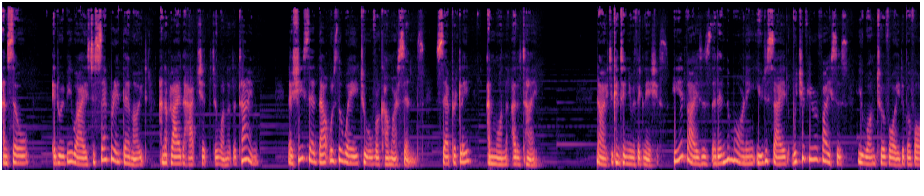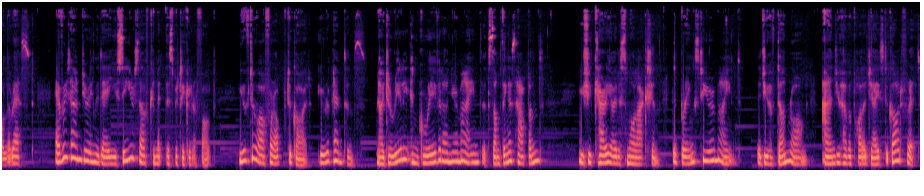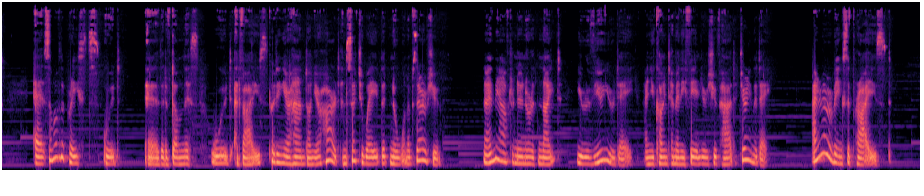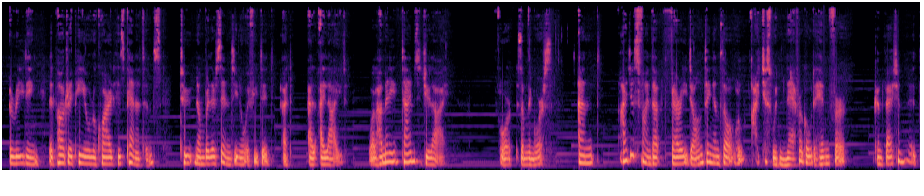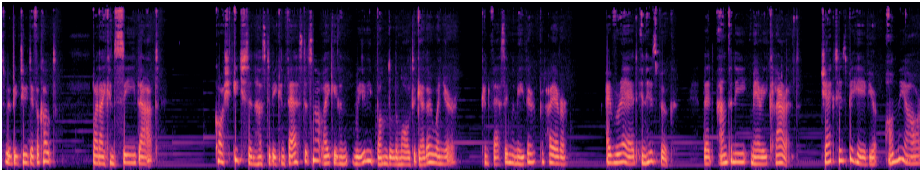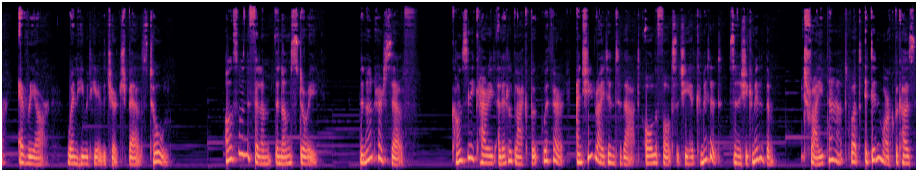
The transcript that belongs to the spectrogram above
And so it would be wise to separate them out and apply the hatchet to one at a time. Now, she said that was the way to overcome our sins, separately and one at a time. Now, to continue with Ignatius, he advises that in the morning you decide which of your vices you want to avoid above all the rest. Every time during the day you see yourself commit this particular fault, you have to offer up to God your repentance. Now, to really engrave it on your mind that something has happened, you should carry out a small action that brings to your mind that you have done wrong and you have apologized to God for it. Uh, some of the priests would uh, that have done this would advise putting your hand on your heart in such a way that no one observes you. Now, in the afternoon or at night, you review your day and you count how many failures you've had during the day. I remember being surprised reading that Padre Pio required his penitents to number their sins. You know, if you did, I, I lied. Well, how many times did you lie? Or something worse. And I just found that very daunting and thought, well, I just would never go to him for confession. It would be too difficult. But I can see that, gosh, each sin has to be confessed. It's not like you can really bundle them all together when you're confessing them either. But however, I've read in his book that Anthony Mary Claret checked his behaviour on the hour, every hour, when he would hear the church bells toll. Also in the film The Nun's Story, the nun herself constantly carried a little black book with her, and she'd write into that all the faults that she had committed as soon as she committed them. I tried that, but it didn't work because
